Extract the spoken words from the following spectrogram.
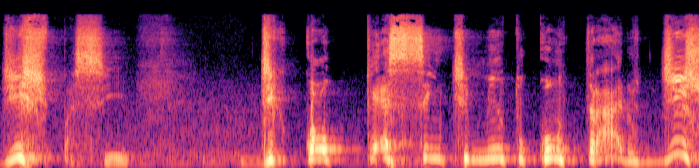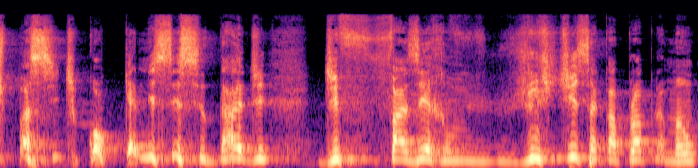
Dispa-se de qualquer sentimento contrário, dispa-se de qualquer necessidade de fazer justiça com a própria mão,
